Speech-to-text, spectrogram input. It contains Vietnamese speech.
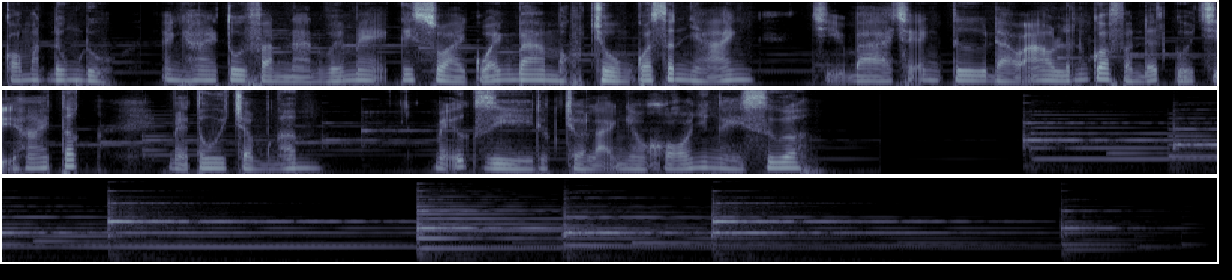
Có mặt đông đủ. Anh hai tôi phàn nàn với mẹ Cây xoài của anh ba mọc trồm qua sân nhà anh. Chị ba trách anh Tư đào ao lấn qua phần đất của chị hai tấc. Mẹ tôi trầm ngâm. Mẹ ước gì được trở lại nghèo khó như ngày xưa.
